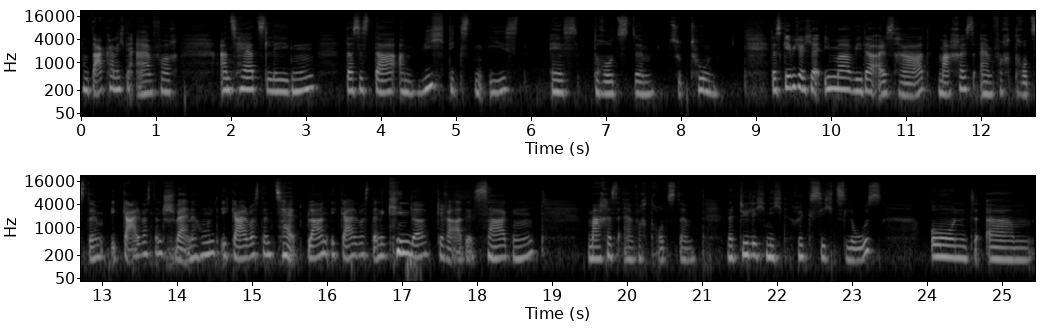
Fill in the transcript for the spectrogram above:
Und da kann ich dir einfach ans Herz legen, dass es da am wichtigsten ist, es trotzdem zu tun. Das gebe ich euch ja immer wieder als Rat. Mache es einfach trotzdem, egal was dein Schweinehund, egal was dein Zeitplan, egal was deine Kinder gerade sagen. Mach es einfach trotzdem. Natürlich nicht rücksichtslos und ähm,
